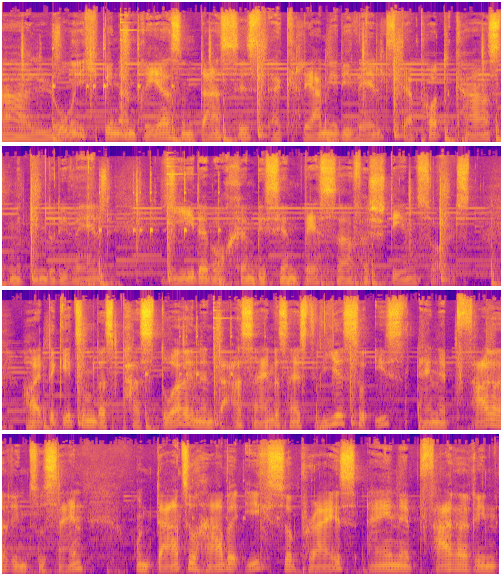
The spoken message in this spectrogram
Hallo, ich bin Andreas und das ist Erklär mir die Welt, der Podcast, mit dem du die Welt jede Woche ein bisschen besser verstehen sollst. Heute geht es um das Pastorinnen-Dasein, das heißt, wie es so ist, eine Pfarrerin zu sein. Und dazu habe ich, Surprise, eine Pfarrerin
